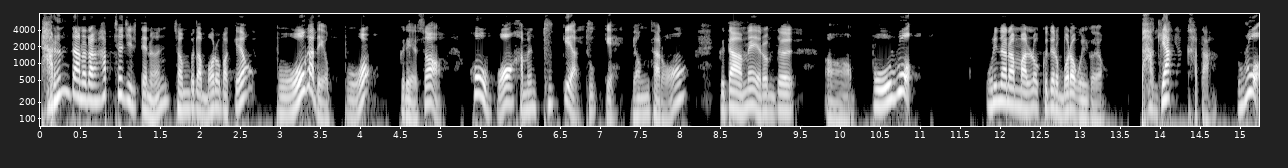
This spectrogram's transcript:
다른 단어랑 합쳐질 때는 전부 다 뭐로 바뀌어요? 보가 돼요. 보. 그래서 호보 하면 두께야, 두께. 명사로. 그 다음에 여러분들 어, 보루어 우리나라 말로 그대로 뭐라고 읽어요? 박약하다. 루어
